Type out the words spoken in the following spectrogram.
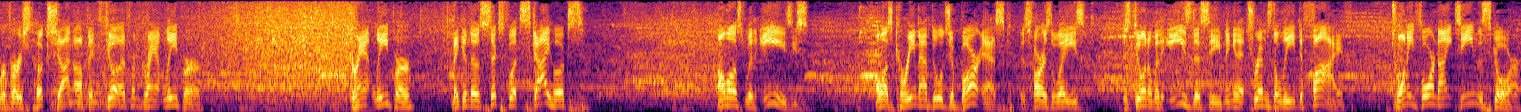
Reversed hook shot up and good from Grant Leaper. Grant Leaper making those six foot sky hooks almost with ease. He's almost Kareem Abdul Jabbar esque as far as the way he's just doing it with ease this evening, and it trims the lead to five. 24 19 the score.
